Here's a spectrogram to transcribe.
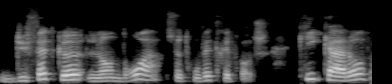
Du fait que l'endroit se trouvait très proche. Kikarov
